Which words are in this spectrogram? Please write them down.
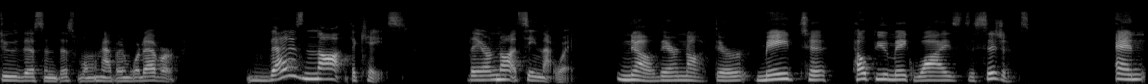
do this and this won't happen, whatever. That is not the case. They are mm. not seen that way. No, they're not. They're made to help you make wise decisions. And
